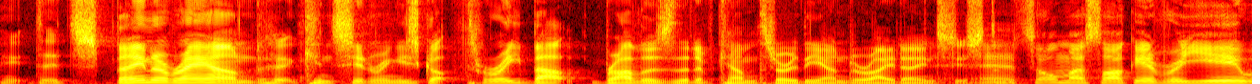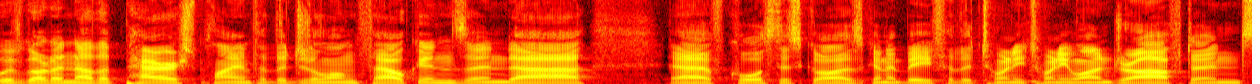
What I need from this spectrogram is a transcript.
it, it's been around considering he's got three bu- brothers that have come through the under 18 system. Yeah, it's almost like every year we've got another Parish playing for the Geelong Falcons, and uh, uh, of course this guy is going to be for the 2021 draft. And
